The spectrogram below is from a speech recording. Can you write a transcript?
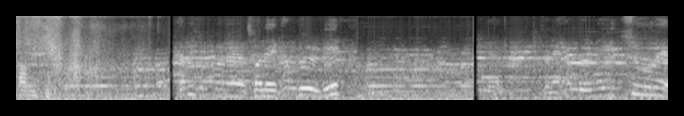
합의 조건. 합의 조건은 전액 환불 및 전액 환불 및 추후에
